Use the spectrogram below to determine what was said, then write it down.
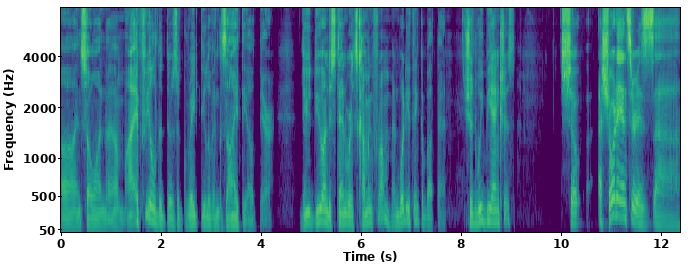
uh, and so on? Um, I feel that there's a great deal of anxiety out there. Do you, do you understand where it's coming from? And what do you think about that? Should we be anxious? So, a short answer is uh,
